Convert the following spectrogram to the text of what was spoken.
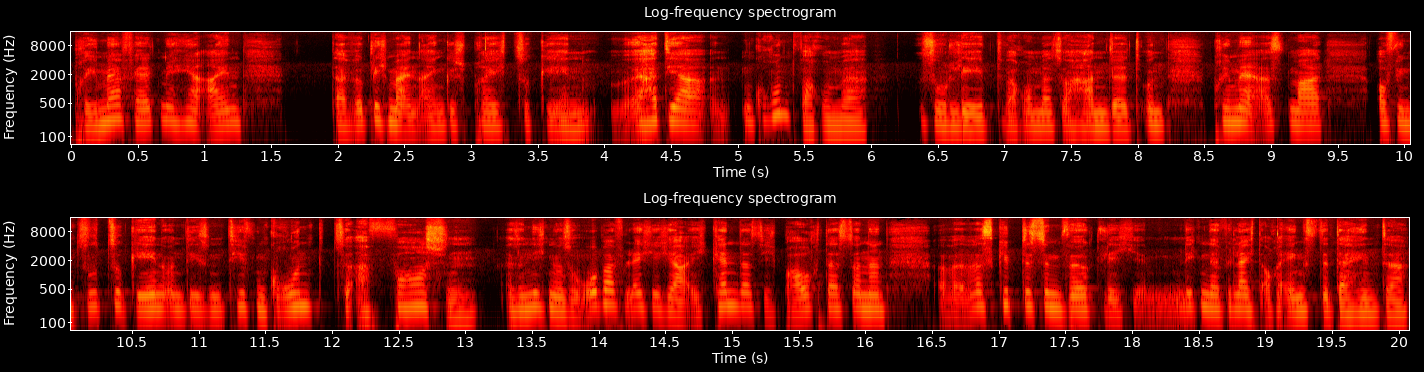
primär fällt mir hier ein, da wirklich mal in ein Gespräch zu gehen. Er hat ja einen Grund, warum er so lebt, warum er so handelt und primär erstmal auf ihn zuzugehen und diesen tiefen Grund zu erforschen. Also nicht nur so oberflächlich, ja, ich kenne das, ich brauche das, sondern äh, was gibt es ihm wirklich? Liegen da vielleicht auch Ängste dahinter?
